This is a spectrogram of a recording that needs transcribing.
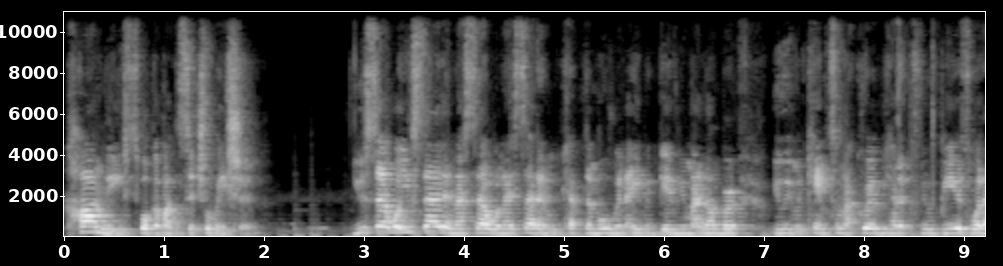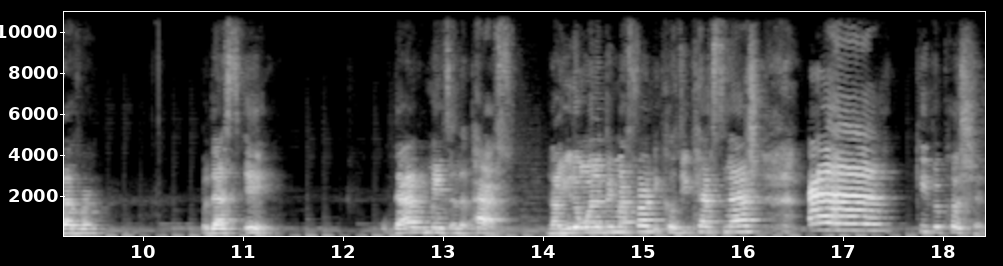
calmly spoke about the situation. You said what you said, and I said what I said, and we kept it moving. I even gave you my number. You even came to my crib. We had a few beers, whatever. But that's it. That remains in the past. Now you don't want to be my friend because you can't smash. And keep it pushing.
